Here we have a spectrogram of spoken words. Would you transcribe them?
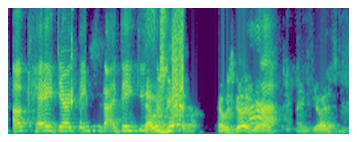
okay, Derek, thank you. Thank you. That so was good. That was good, Yeah. girl. I enjoyed it.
